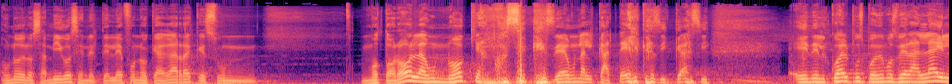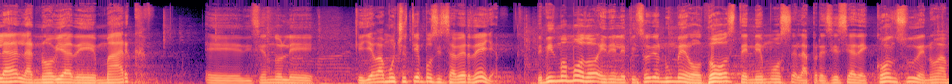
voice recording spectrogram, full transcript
uno de los amigos en el teléfono que agarra, que es un Motorola, un Nokia, no sé qué sea, un Alcatel casi casi, en el cual pues podemos ver a Laila, la novia de Mark, eh, diciéndole que lleva mucho tiempo sin saber de ella. De mismo modo, en el episodio número 2 tenemos la presencia de Konsu de nueva,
